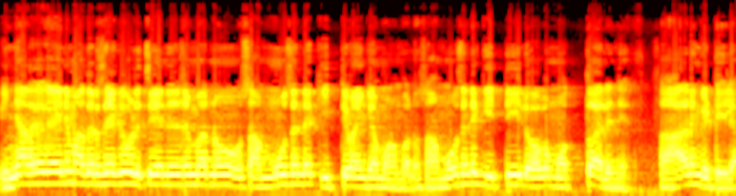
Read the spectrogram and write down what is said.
പിന്നെ അതൊക്കെ കഴിഞ്ഞ് മദർസയൊക്കെ വിളിച്ചു കഴിഞ്ഞ ശേഷം പറഞ്ഞു സമൂസന്റെ കിറ്റ് വാങ്ങിക്കാൻ പോകണം പറഞ്ഞു. സമൂസന്റെ കിറ്റ് ഈ ലോകം മൊത്തം അലഞ്ഞ്. സാധനം കിട്ടിയില്ല.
